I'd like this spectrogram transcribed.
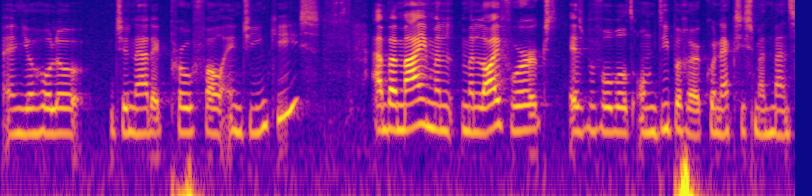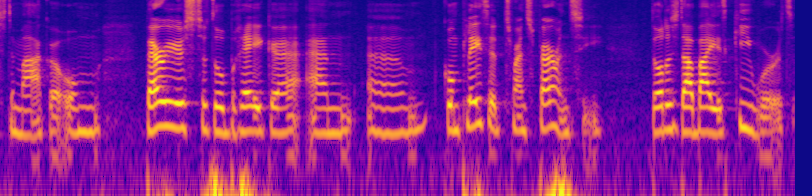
in je hologenetic profile in Gene Keys. En bij mij, mijn, mijn life works is bijvoorbeeld om diepere connecties met mensen te maken. Om barriers te doorbreken en ehm complete transparency. Dat is daarbij het keyword.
